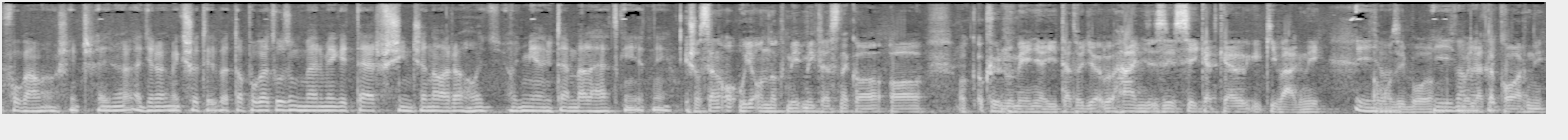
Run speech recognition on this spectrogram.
fogalmam sincs. Egyre, egyre még sötétbe tapogatózunk, mert még egy terv sincsen arra, hogy, hogy milyen ütemben lehet kinyitni. És aztán ugye annak még lesznek a, a, a, a körülményei, tehát hogy hány széket kell kivágni így a moziból, így van, vagy lehet akarni.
